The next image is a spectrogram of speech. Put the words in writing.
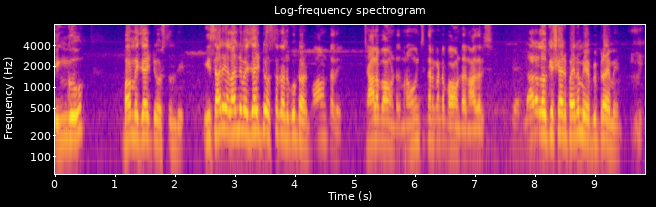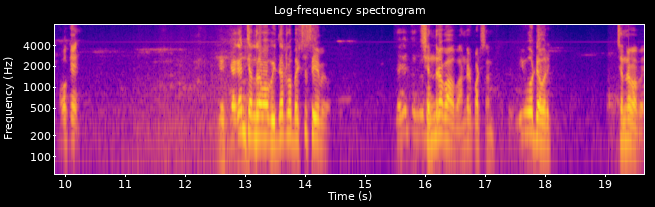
కింగ్ బాగా మెజారిటీ వస్తుంది. ఈసారి ఎలాంటి మెజారిటీ వస్తుంది అనుకుంటాను బాగుంటది. చాలా బాగుంటది. మనం ఊహించింది అనుకుంటే బాగుంటది నాకు తెలిసి. నారా లోకేష్ గారి పైన మీ అభిప్రాయం ఏంటి? ఓకే. జగన్ చంద్రబాబు ఇద్దరిలో best CM Jagan Chandrababu. Chandrababu hundred percent మీ ఓటు ఎవరికి చంద్రబాబే.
